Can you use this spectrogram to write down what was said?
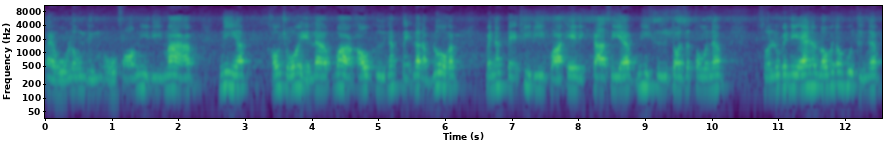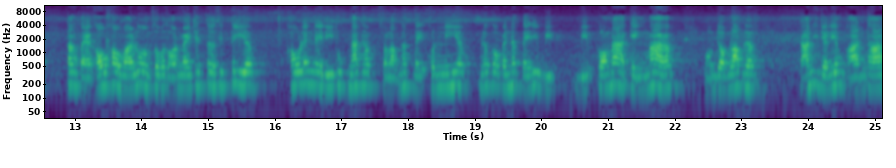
แต่โอ้โหลงถึงโอ้ฟอร์มนี่ดีมากครับ นี่ครับเขาโชว์เห็นแล้วว่าเขาคือนักเตะระดับโลกครับ เป็นนักเตะที่ดีกว่าเอริกกาเซียบนี่คือจอห์นสโตนนะครับ ส่วนลูเบนดีแอสเราไม่ต้องพูดถึงนะครับ ตั้งแต่เขาเข้ามาร่วมสโมสรแมนเชสเตอร์ซิตี้ครับเขาเล่นได้ดีทุกนัดครับสำหรับนักเตะคนนี้ครับแล้วก็เป็นนักเตะที่บีบบีบกองหน้าเก่งมากครับ ผมยอมรับเลยครับการที่จะเลี้ยงผ่านทาง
